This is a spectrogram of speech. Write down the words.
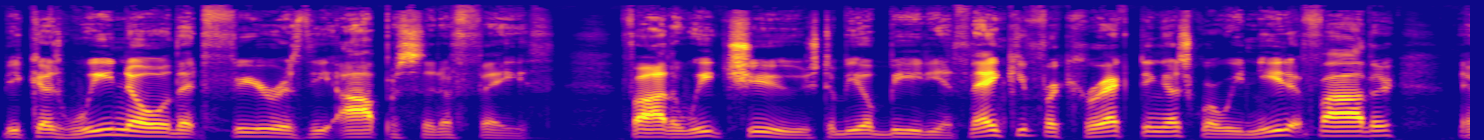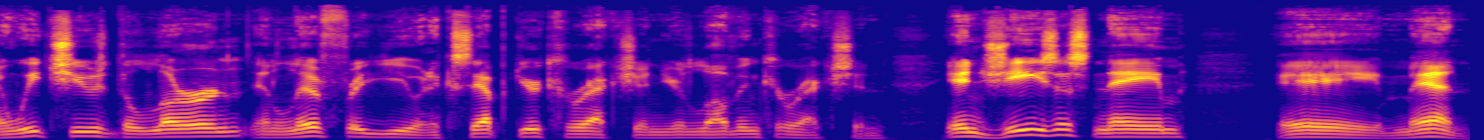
because we know that fear is the opposite of faith. Father, we choose to be obedient. Thank you for correcting us where we need it, Father, and we choose to learn and live for you and accept your correction, your loving correction. In Jesus' name, amen.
